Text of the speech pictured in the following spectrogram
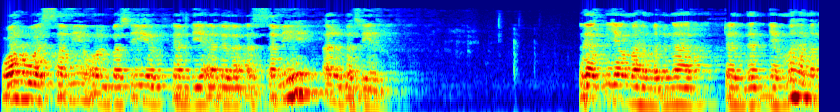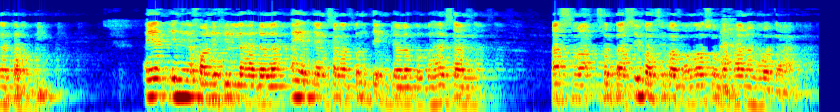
Wa huwa samiul basir dan dia adalah as-sami' al-basir. Zat yang maha mendengar dan zat yang maha mengetahui. Ayat ini akhwanifillah adalah ayat yang sangat penting dalam pembahasan asma serta sifat-sifat Allah Subhanahu wa taala.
